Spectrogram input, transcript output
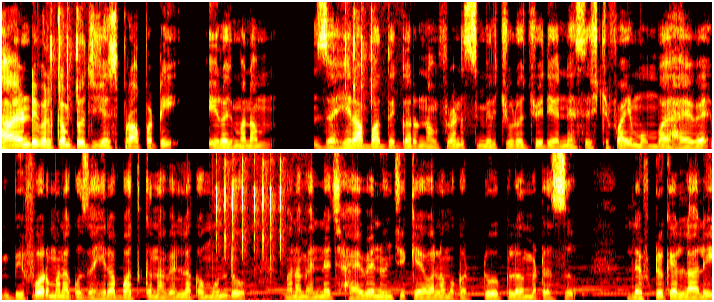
హాయ్ అండి వెల్కమ్ టు జిఎస్ ప్రాపర్టీ. ఈరోజు మనం జహీరాబాద్ దగ్గర ఉన్నాం ఫ్రెండ్స్. మీరు చూడొచ్చు ఇది N H sixty five Mumbai highway. Before మనకు జహీరాబాద్ కన్నా వెళ్ళక ముందు మనం ఎన్హెచ్ హైవే నుంచి కేవలం ఒక టూ కిలోమీటర్స్ లెఫ్ట్కి వెళ్ళాలి.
